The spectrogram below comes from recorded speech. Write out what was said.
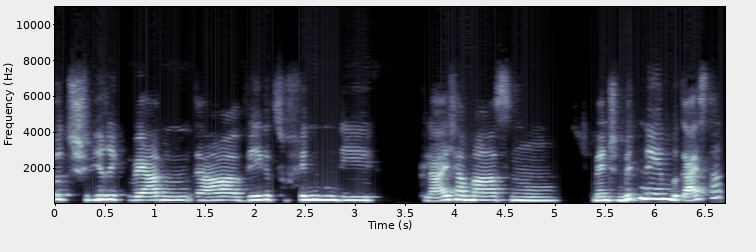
wird schwierig werden, da Wege zu finden, die gleichermaßen Menschen mitnehmen, begeistern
